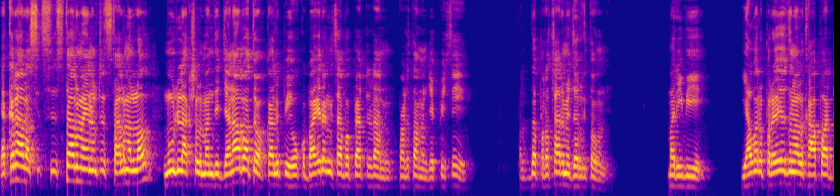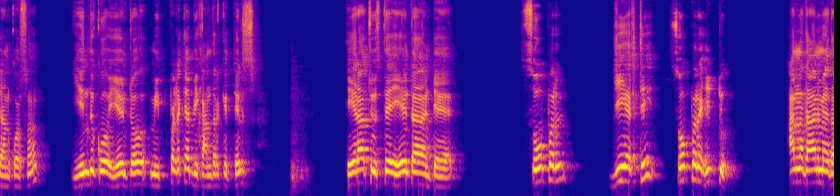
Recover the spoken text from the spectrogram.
ఎకరాల విస్తారమైనటువంటి స్థలంలో మూడు లక్షల మంది జనాభాతో కలిపి ఒక బహిరంగ సభ పెట్టడానికి పెడతామని చెప్పేసి పెద్ద ప్రచారమే జరుగుతూ ఉంది. మరి ఇవి ఎవరి ప్రయోజనాలు కాపాడడం కోసం ఎందుకో ఏంటో మీ ఇప్పటికే మీకు అందరికీ తెలుసు. తీరా చూస్తే ఏంటా అంటే సూపర్ జిఎస్టి సూపర్ హిట్ అన్న దాని మీద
